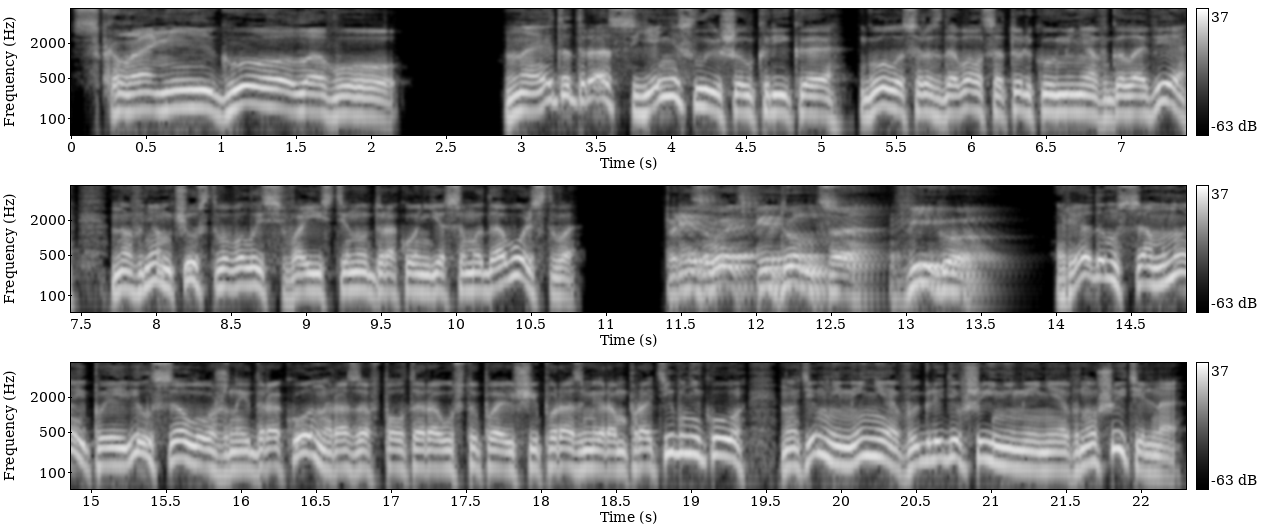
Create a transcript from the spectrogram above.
«Склони голову!» На этот раз я не слышал крика, голос раздавался только у меня в голове, но в нем чувствовалось воистину драконье самодовольство. «Призвать питомца! Виго!» Рядом со мной появился ложный дракон, раза в полтора уступающий по размерам противнику, но тем не менее выглядевший не менее внушительно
